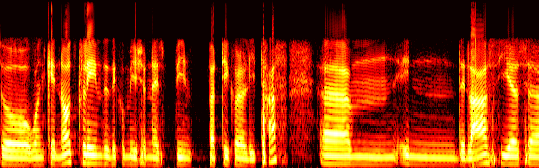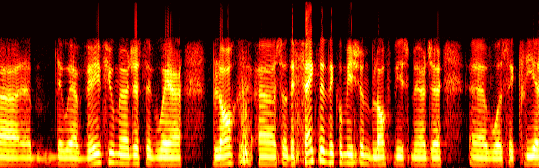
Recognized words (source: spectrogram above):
So one cannot claim that the Commission has been particularly tough. Um, in the last years, uh, there were very few mergers that were blocked. Uh, so the fact that the Commission blocked this merger uh, was a clear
